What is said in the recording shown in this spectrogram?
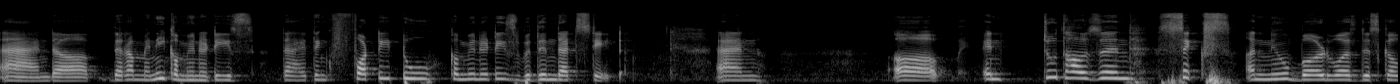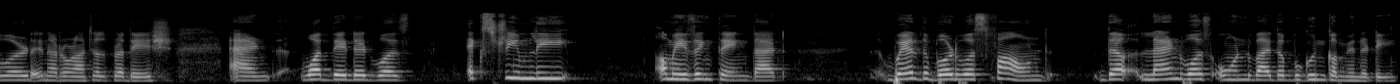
and uh, there are many communities. There are I think 42 communities within that state, and uh, in 2006, a new bird was discovered in Arunachal Pradesh, and what they did was extremely amazing thing that where the bird was found, the land was owned by the Bugun community,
